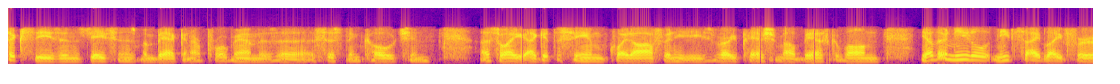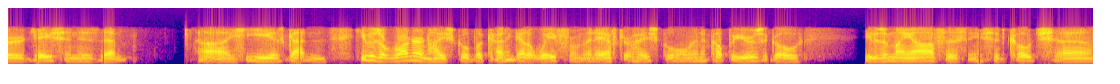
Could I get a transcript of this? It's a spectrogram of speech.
six seasons, Jason has been back in our program as an assistant coach, and uh, so I, I get to see him quite often. He's very passionate about basketball. And the other neat neat sidelight for Jason is that uh, he has gotten he was a runner in high school but kind of got away from it after high school and a couple years ago he was in my office and he said coach uh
